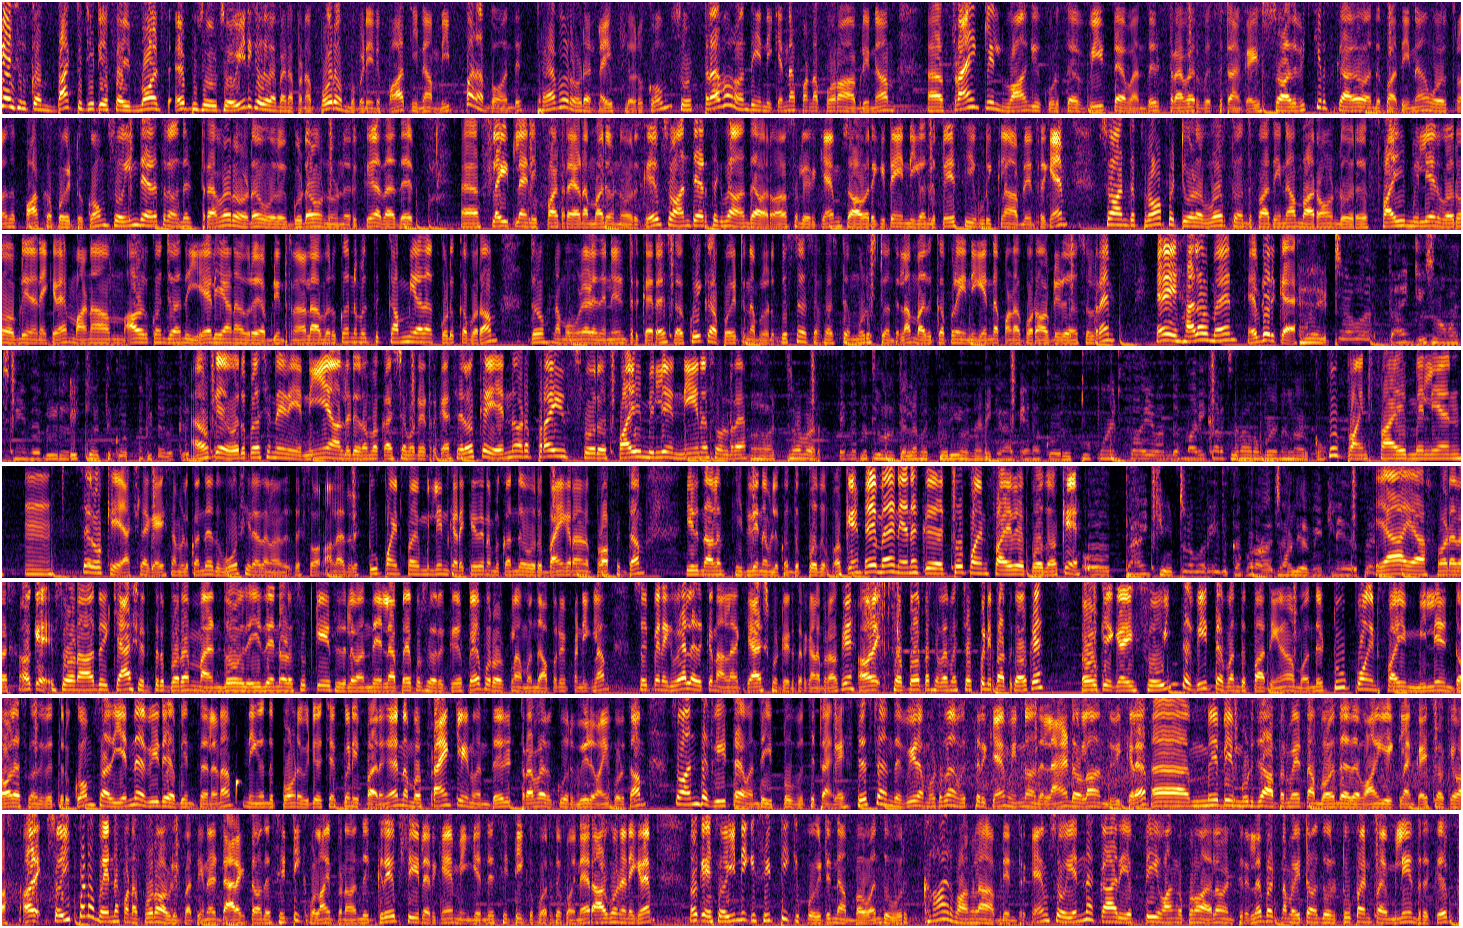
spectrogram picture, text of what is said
Guys welcome back to GTA five mods episode so இன்னைக்கு இதில் என்ன பண்ண போகிறோம் அப்படின்னு பார்த்தீங்கன்னா இப்போ நம்ம வந்து ட்ரெவரோட லைஃப்பில் இருக்கோம். ஸோ ட்ரெவர் வந்து இன்னைக்கு என்ன பண்ண போகிறோம் அப்படின்னா ஃப்ராங்க்லின் வாங்கி கொடுத்த வீட்டை வந்து ட்ரெவர் விற்றுட்டாங்க கைஸ் ஸோ அதை விற்கிறதுக்காக வந்து பார்த்தீங்கன்னா ஒருத்தர் வந்து பார்க்க போயிட்டு இருக்கோம் ஸோ இந்த இடத்துல வந்து ட்ரெவரோட ஒரு குடவுன் ஒன்று இருக்குது அதாவது ஃப்ளைட்டில் நிப்பாட்டுற இடம் மாதிரி ஒன்று இருக்குது ஸோ அந்த இடத்துக்கு தான் வந்து அவர் வர சொல்லியிருக்கேன். ஸோ அவர்கிட்ட இன்றைக்கி வந்து பேசி முடிக்கலாம் அப்படின்ட்டு இருக்கேன். ஸோ அந்த ப்ராப்பர்ட்டியோட ஒர்த் வந்து பார்த்தீங்கன்னா அரௌண்ட் ஒரு ஃபைவ் மில்லியன் வரும் அப்படின்னு நினைக்கிறேன். ஆனால் அவர் கொஞ்சம் வந்து ஏழையானவர் அப்படின்றனால அவருக்கு வந்து நம்மளுக்கு கம்மியாக தான் கொடுக்க போகிறோம் இதோ நம்ம முன்னாடி வந்து நின்றுட்டு இருக்காரு ஸோ குயிக்காக போயிட்டு நம்மளோட பிஸ்னஸை ஃபஸ்ட்டு முடிச்சுட்டு வந்துடலாம். அதுக்கப்புறம் இன்றைக்கி என்ன பண்ண போகிறோம் அப்படின்றத சொல்கிறேன் ஏய் ஹலோ மேன் எப்படி இருக்க? ஓகே ஒரு பிரச்சனை. நீயே ஆல்ரெடி ரொம்ப கஷ்டப்பட்டுட்டு இருக்க. சரி ஓகே என்னோட ப்ரைஸ் ஒரு ஃபைவ் மில்லியன் நீ என்ன சொல்ற ட்ரெவர் என்னை பத்தி உனக்கு எல்லாமே தெரியும்னு நினைக்கிறேன். எனக்கு ஒரு டூ பாயிண்ட் ஃபைவ் அந்த மாதிரி கிடைச்சதுனா ரொம்ப நல்லா இருக்கும். டூ பாயிண்ட் ஃபைவ் மில்லியன் சரி ஓகே ஆக்சுவலாக கைஸ் நம்மளுக்கு வந்து அது ஓசியில் தான் வந்தது. ஸோ அதனால் அதில் டூ பாயிண்ட் ஃபைவ் மில்லியன் கிடைக்கிறது நம்மளுக்கு வந்து ஒரு பயங்கரமான ப்ராஃபிட் தான். இருந்தாலும் இதுவே நம்மளுக்கு வந்து போதும் ஓகே ஏ மேன் எனக்கு டூ பாயிண்ட் ஃபைவே போதும் ஓகே யூ ட்ரெவர் இதுக்கப்புறம் நான் ஜாலியாக வீட்லயே இருப்பேன். யா ஓகே ஸோ நான் வந்து கேஷ் எடுத்துகிட்டு போகிறேன் அண்ட் இது என்னோட சுட் கேஸ் இதில் வந்து எல்லா பேப்பர்ஸும் இருக்குது பேப்பர் ஒர்க்லாம் வந்து அப்ரேட் பண்ணிக்கலாம். ஸோ இப்போ எனக்கு வேலை இருக்குது நான் கேஷ் மட்டும் எடுத்துட்டு கிளம்புறேன் ஓகே ஆல்ரைட் ஸோ பேப்பர்ஸ் எல்லாமே செக் பண்ணி பார்த்துக்கோ ஓகே ஓகே கை ஸோ இந்த வீட்டை வந்து பார்த்தீங்கன்னா நம்ம வந்து டூ பாயிண்ட் ஃபைவ் மில்லியன் டாலர்ஸ்க்கு வந்து விற்றுருக்கோம் ஸோ அது என்ன வீடு அப்படின்னு தெரியலனா நீங்கள் வந்து போன வீடியோ செக் பண்ணி பாருங்கள் நம்ம ஃப்ராங்க்லின் வந்து ட்ரவருக்கு ஒரு வீடு வாங்கி கொடுத்தோம் ஸோ அந்த வீட்டை வந்து இப்போ வித்துட்டாங்க. ஜஸ்ட் அந்த வீடை மட்டும் தான் விற்றுருக்கேன் இன்னும் அந்த லேண்டோலாம் வந்து விற்கிற மேபி முடிஞ்ச அப்புறமேட்டு நம்ம வந்து அதை வாங்கிக்கலாம் கைஸ் ஓகேவா ஸோ இப்போ நம்ம என்ன பண்ண போகிறோம் அப்படின்னு பார்த்தீங்கன்னா டேரெக்டாக வந்து சிட்டிக்கு போகலாம் இப்போ நான் வந்து கிரேப் சீல இருக்கேன். இங்கேருந்து சிட்டிக்கு போகிறது கொஞ்சம் நேரம் ஆகும்னு நினைக்கிறேன். ஓகே ஸோ இன்னைக்கு சிட்டிக்கு போயிட்டு நம்ம வந்து ஒரு கார் வாங்கலாம் அப்படின்னு இருக்கேன். ஸோ என்ன கார் எப்படி வாங்க போகிறோம் அதெல்லாம் எனக்கு தெரியல. பட் நம்ம கிட்ட வந்து ஒரு டூ பாயிண்ட் ஃபைவ் மில்லியன் இருக்குது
